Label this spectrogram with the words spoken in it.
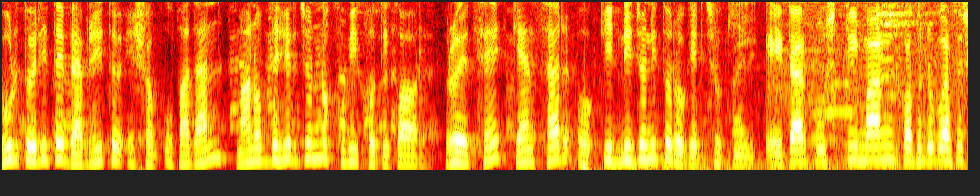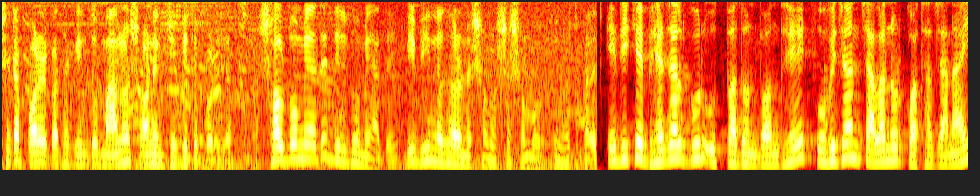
গুড় তৈরিতে ব্যবহৃত এসব উপাদান মানবদেহের জন্য খুবই ক্ষতিকর। রয়েছে ক্যান্সার ও কিডনিজনিত রোগের ঝুঁকি। এটার পুষ্টিমান কতটুকু আছে সেটা পরের কথা কিন্তু মানুষ অনেক ঝুঁকিতে পড়ে যাচ্ছে। স্বল্প মেয়াদে দীর্ঘমেয়াদে বিভিন্ন ধরনের সমস্যার সম্মুখীন হতে পারে। এদিকে ভেজাল গুড় উৎপাদন বন্ধে অভিযান চালানোর কথা জানায়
